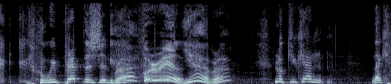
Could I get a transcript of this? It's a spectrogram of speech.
we prep this shit, bruh. For real? Yeah, bruh. Look, you can, like, you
